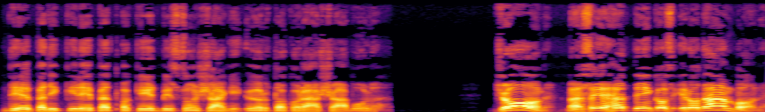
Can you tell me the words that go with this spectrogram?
Dél pedig kilépett a két biztonsági őr takarásából. John, beszélhetnénk az irodámban?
